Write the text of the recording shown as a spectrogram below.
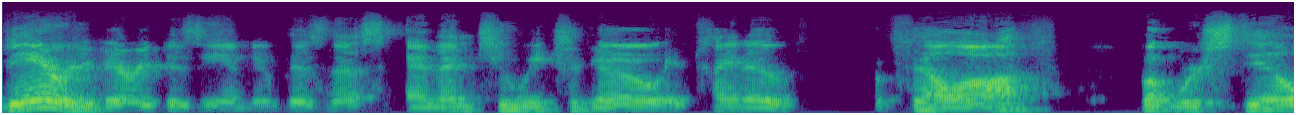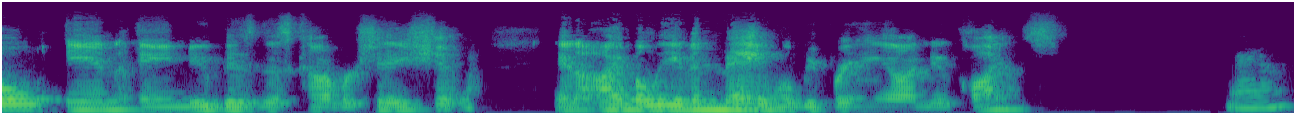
very, very busy in new business. And then two weeks ago, it kind of fell off, but we're still in a new business conversation and I believe in May we'll be bringing on new clients. Right on.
